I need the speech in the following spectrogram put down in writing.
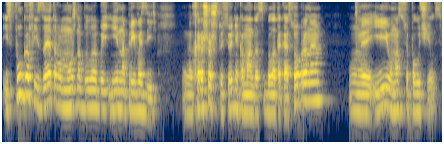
испугов, из-за этого можно было бы и напривозить. Хорошо, что сегодня команда была такая собранная, и у нас все получилось.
